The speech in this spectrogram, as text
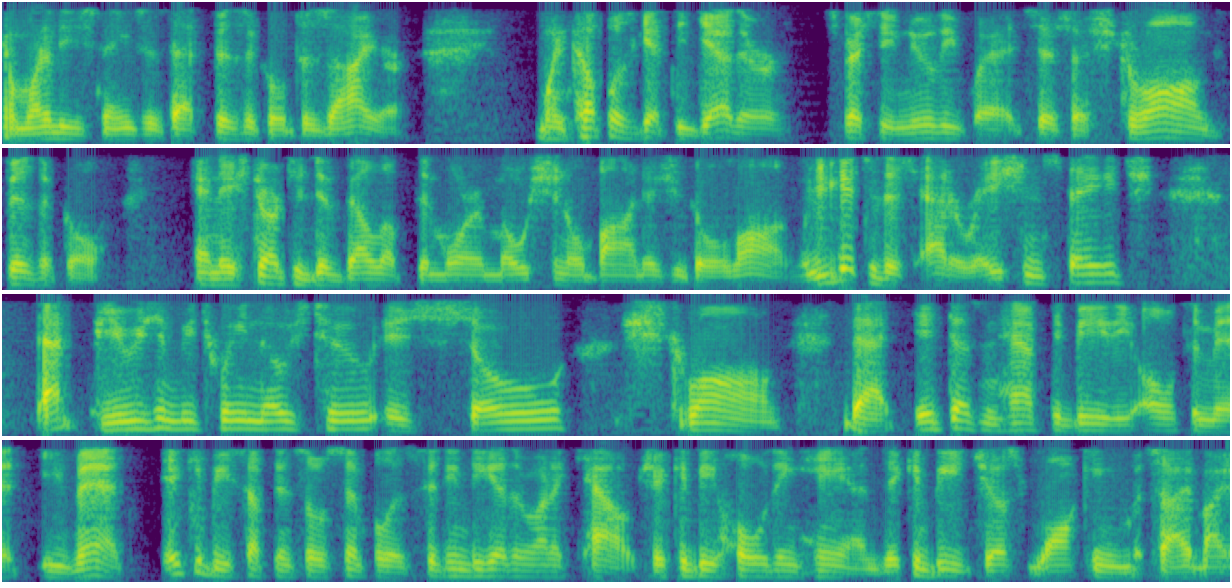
And one of these things is that physical desire when couples get together, especially newlyweds, there's a strong physical and they start to develop the more emotional bond as you go along. When you get to this adoration stage, that fusion between those two is so strong that it doesn't have to be the ultimate event. It could be something so simple as sitting together on a couch. It could be holding hands. It could be just walking side by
